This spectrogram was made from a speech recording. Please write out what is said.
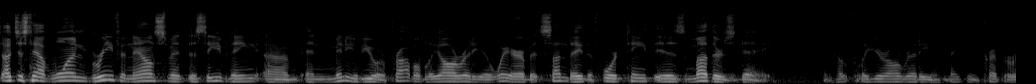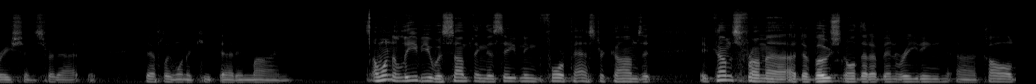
So I just have one brief announcement this evening, um, and many of you are probably already aware, but Sunday the 14th is Mother's Day. And hopefully you're already making preparations for that, but definitely want to keep that in mind. I want to leave you with something this evening before Pastor comes. It, it comes from a, a devotional that I've been reading uh, called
